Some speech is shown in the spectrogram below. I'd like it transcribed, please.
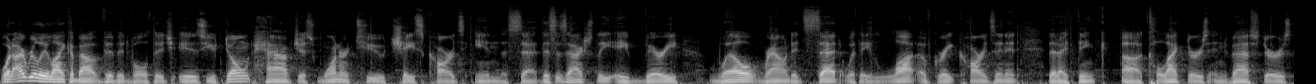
what I really like about Vivid Voltage is you don't have just one or two chase cards in the set. This is actually a very well rounded set with a lot of great cards in it that I think uh, collectors, investors,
